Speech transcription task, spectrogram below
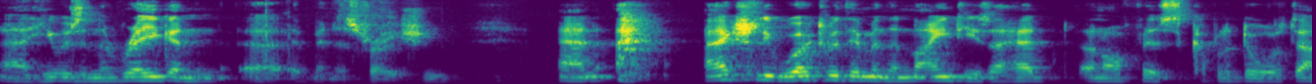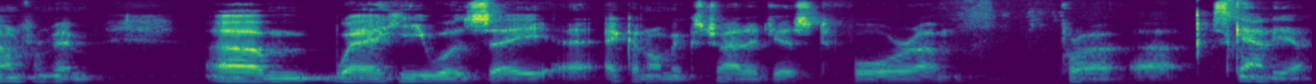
Uh, he was in the Reagan uh, administration. And I actually worked with him in the 90s. I had an office a couple of doors down from him um, where he was a, a, economic strategist for, um, for uh, Skandia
